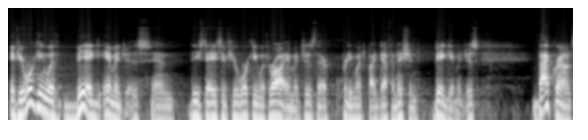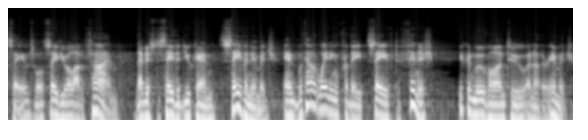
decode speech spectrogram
If you're working with big images, and these days if you're working with raw images, they're pretty much by definition big images, background saves will save you a lot of time. That is to say that you can save an image, and without waiting for the save to finish, you can move on to another image.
